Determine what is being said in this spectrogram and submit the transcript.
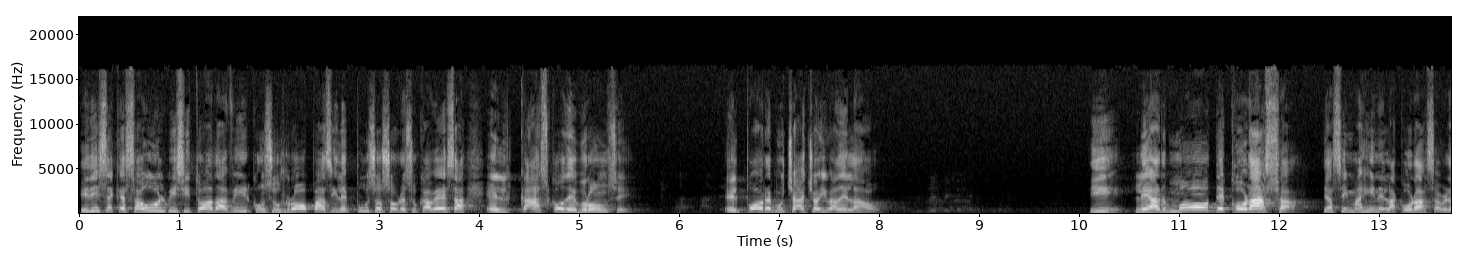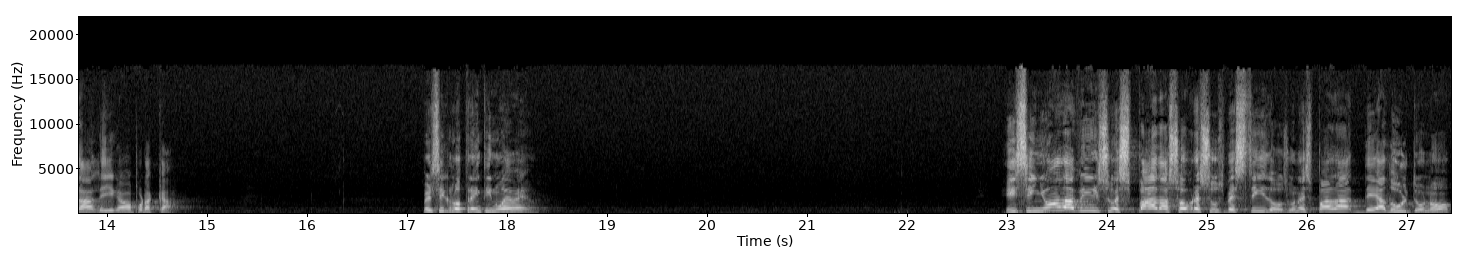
Y dice que Saúl visitó a David con sus ropas y le puso sobre su cabeza el casco de bronce. El pobre muchacho iba de lado. Y le armó de coraza. Ya se imagine la coraza, ¿verdad? Le llegaba por acá. Versículo 39. Y ciñó a David su espada sobre sus vestidos, una espada de adulto, ¿no?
